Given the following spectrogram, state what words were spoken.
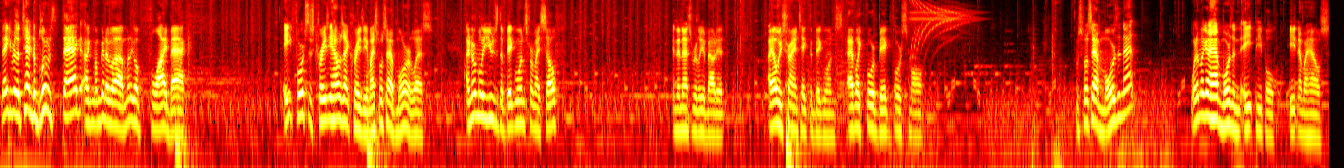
Thank you for the 10 doubloons, Thag. I'm, I'm gonna uh, I'm gonna go fly back. Eight forks is crazy. How is that crazy? Am I supposed to have more or less? I normally use the big ones for myself. And then that's really about it. I always try and take the big ones. I have like four big, four small. I'm supposed to have more than that? When am I going to have more than eight people eating at my house?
